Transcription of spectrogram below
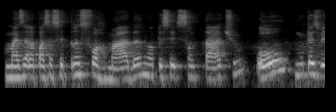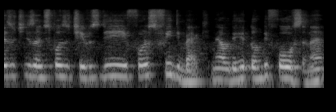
mas ela passa a ser transformada numa percepção tátil ou, muitas vezes, utilizando dispositivos de force feedback, né, ou de retorno de força. Né?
